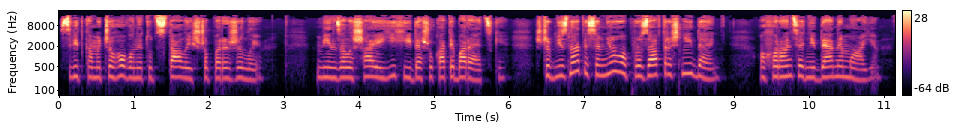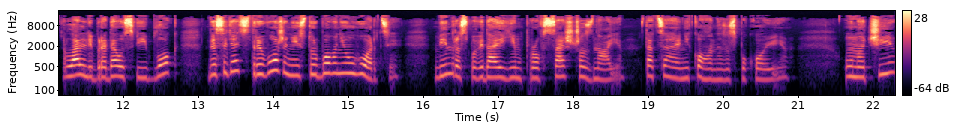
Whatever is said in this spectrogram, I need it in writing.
свідками чого вони тут стали і що пережили. Він залишає їх і йде шукати Барецькі, щоб дізнатися в нього про завтрашній день. Охоронця ніде немає. Лаллі бреде у свій блок, де сидять стривожені і стурбовані угорці. Він розповідає їм про все, що знає, та це нікого не заспокоює. Уночі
